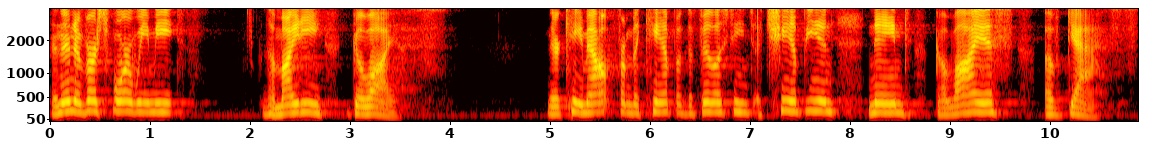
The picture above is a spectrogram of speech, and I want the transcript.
And then in verse 4, we meet the mighty Goliath. There came out from the camp of the Philistines a champion named Goliath of Gath,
